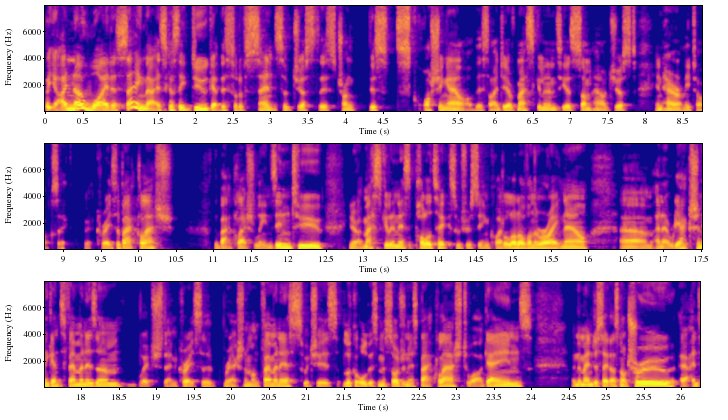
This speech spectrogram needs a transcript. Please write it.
but I know why they're saying that. It's because they do get this sort of sense of just this trunk, this squashing out of this idea of masculinity as somehow just inherently toxic. It creates a backlash. The backlash leans into, you know, a masculinist politics, which we're seeing quite a lot of on the right now, um, and a reaction against feminism, which then creates a reaction among feminists, which is look at all this misogynist backlash to our gains and the men just say that's not true, uh, and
